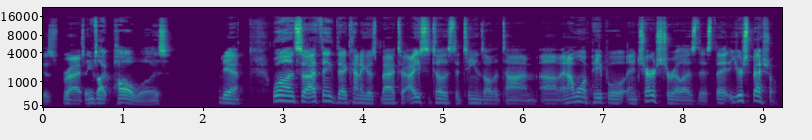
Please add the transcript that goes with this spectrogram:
because right. seems like Paul was. Yeah. Well, and so I think that kind of goes back to I used to tell this to teens all the time. Um, and I want people in church to realize this that you're special.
